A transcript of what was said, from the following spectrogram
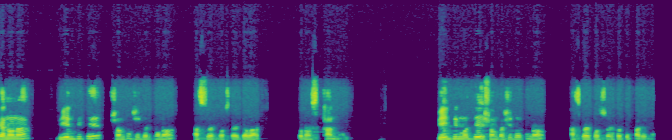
কেননা বিএনপিতে সন্ত্রাসীদের কোনো আশ্রয় প্রশ্রয় দেওয়ার কোনো স্থান নাই। বিএনপির মধ্যে সন্ত্রাসীদের কোনো আশ্রয় প্রশ্রয় হতে পারে না।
